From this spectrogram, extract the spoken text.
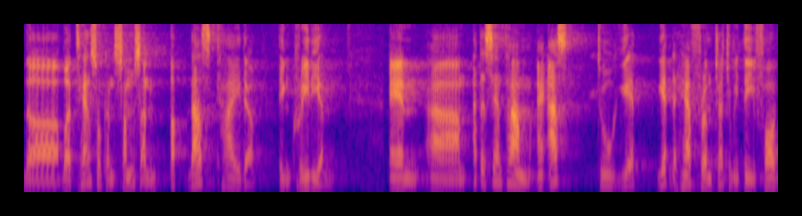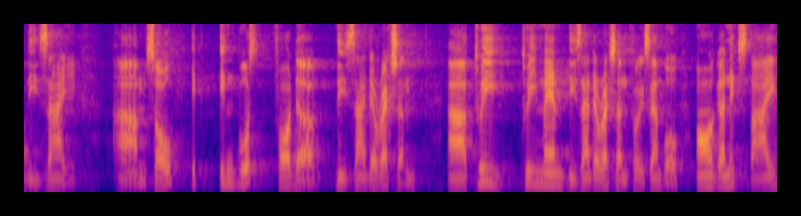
the potential consumption of that kind of ingredient. And um, at the same time, I asked to get, get the help from ChatGPT for design. Um, so it input for the design direction, uh, three, three main design direction, for example, organic style,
